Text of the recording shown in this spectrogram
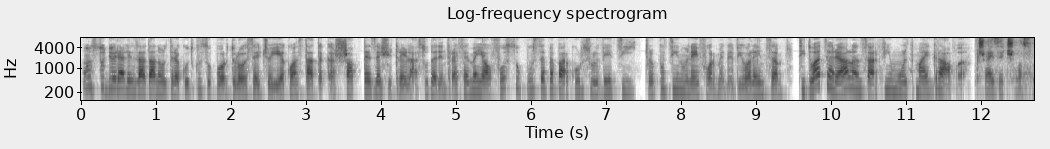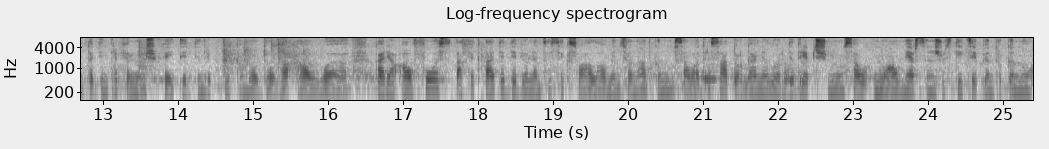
Un studiu realizat anul trecut cu suportul OSCE constată că 73% dintre femei au fost supuse pe parcursul vieții cel puțin unei forme de violență. Situația reală însă ar fi mult mai gravă. 60% dintre femei și fete din Republica Moldova au, uh, care au fost afectate de violență sexuală au menționat că nu s-au adresat organelor de drept și nu, s-au, nu au mers în justiție pentru că nu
